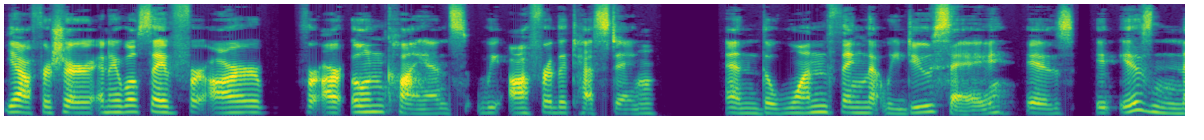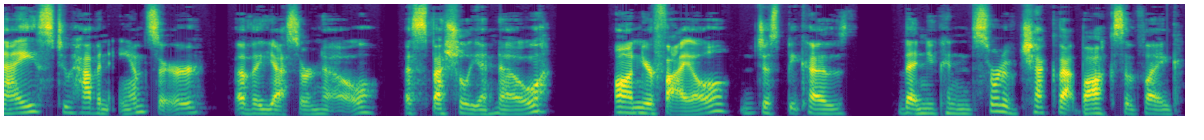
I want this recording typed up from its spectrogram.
yeah, for sure. And I will say for our for our own clients, we offer the testing and the one thing that we do say is it is nice to have an answer of a yes or no, especially a no on your file just because then you can sort of check that box of like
